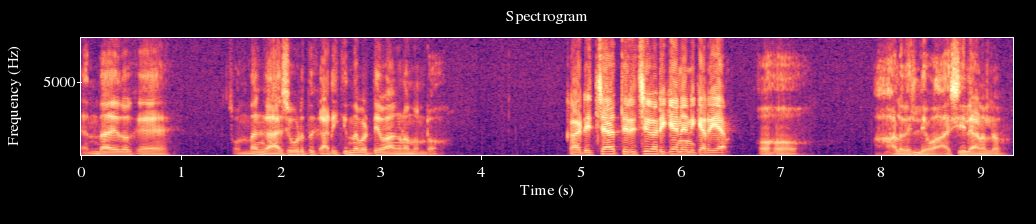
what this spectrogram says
എന്താ ഇതൊക്കെ? സ്വന്തം കാശ് കൊടുത്ത് കടിക്കുന്ന പട്ടി വാങ്ങണമെന്നുണ്ടോ? കടിച്ചാ തിരിച്ചു കടിക്കാൻ എനിക്കറിയാം. ഓഹോ ആൾ വലിയ വാശിയിലാണല്ലോ.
